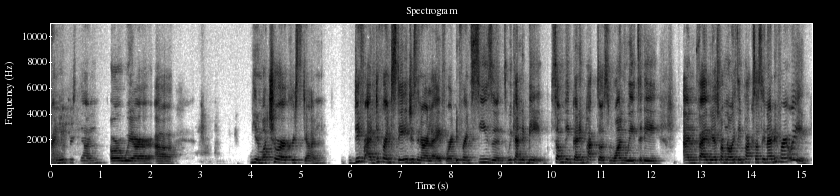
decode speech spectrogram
a new Christian or we're uh, you know mature Christian, different at different stages in our life or different seasons we can be something can impact us one way today. And five years from now it impacts us in a different way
